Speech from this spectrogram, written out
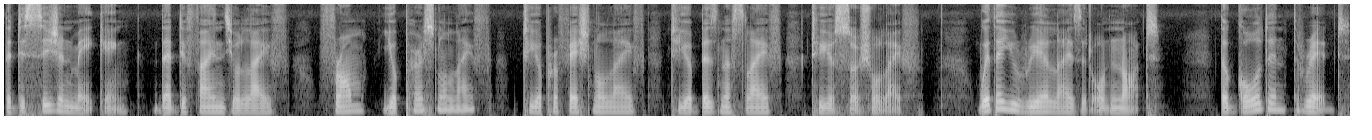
the decision making that defines your life from your personal life to your professional life to your business life to your social life. Whether you realize it or not, the golden thread,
